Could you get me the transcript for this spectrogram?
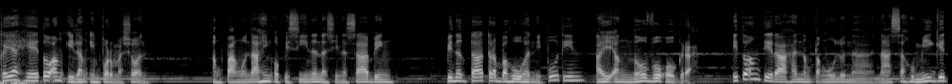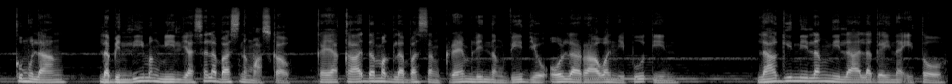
Kaya heto ang ilang impormasyon. Ang pangunahing opisina na sinasabing pinagtatrabahuhan ni Putin ay ang Novo Ogra. Ito ang tirahan ng Pangulo na nasa humigit kumulang 15 milya sa labas ng Moscow. Kaya kada maglabas ang Kremlin ng video o larawan ni Putin, lagi nilang nilalagay na ito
